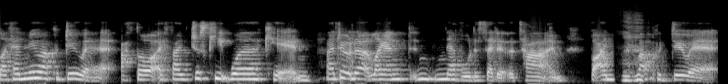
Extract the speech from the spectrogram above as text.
like I knew I could do it. I thought if I just keep working, I don't know, like I never would have said it at the time, but I knew I could do it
